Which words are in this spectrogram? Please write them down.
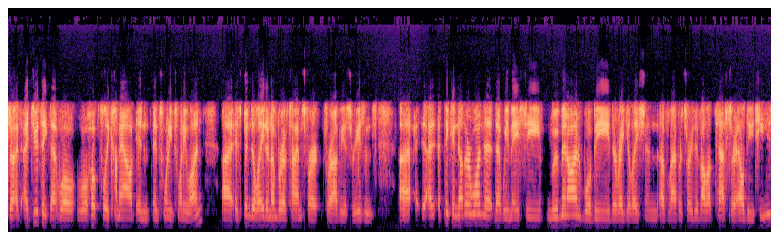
So I, I do think that will will hopefully come out in in 2021. Uh, it's been delayed a number of times for for obvious reasons. Uh, I, I, think another one that, that we may see movement on will be the regulation of laboratory developed tests or LDTs.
